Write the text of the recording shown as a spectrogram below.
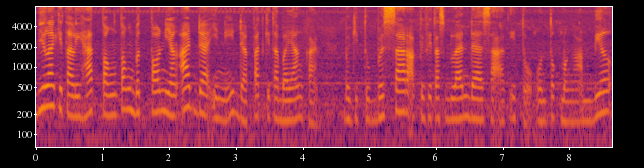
Bila kita lihat tong-tong beton yang ada ini dapat kita bayangkan begitu besar aktivitas Belanda saat itu untuk mengambil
